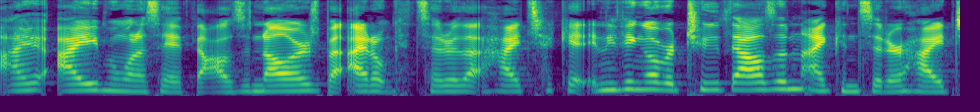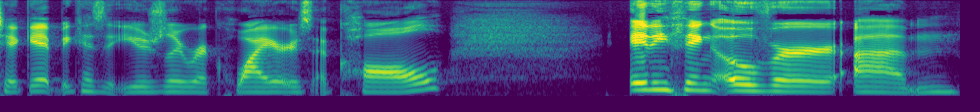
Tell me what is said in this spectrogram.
I, I even want to say a thousand dollars, but I don't consider that high ticket. Anything over two thousand, I consider high ticket because it usually requires a call. Anything over um,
